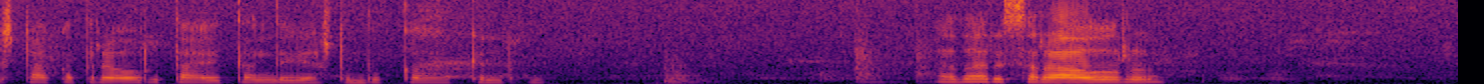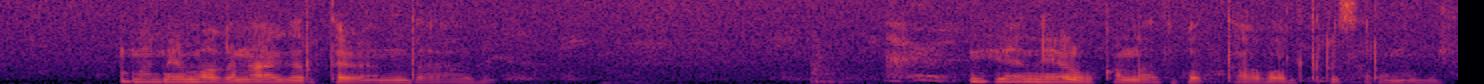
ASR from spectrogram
ಎಷ್ಟು ಆಕತ್ರಿ ಅವ್ರ ತಾಯಿ ತಂದೆಗೆ ಎಷ್ಟು ದುಃಖ ಹಾಕಿಲ್ರಿ? ಅದಾರಿ ಸರ ಅವರು ಮನೆ ಮಗನಾಗಿರ್ತೇವೆ ಅಂದಾಗ. ಏನು ಹೇಳ್ಬೇಕು ಅನ್ನೋದು ಗೊತ್ತಾಗಲ್ತ್ರಿ ಸರ್ ನಮಗೆ.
